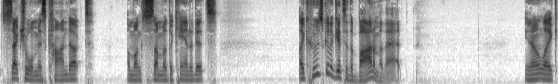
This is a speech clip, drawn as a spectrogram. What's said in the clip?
sexual misconduct amongst some of the candidates. Like, who's going to get to the bottom of that? You know, like,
